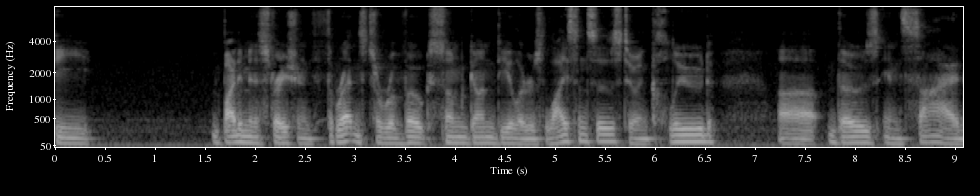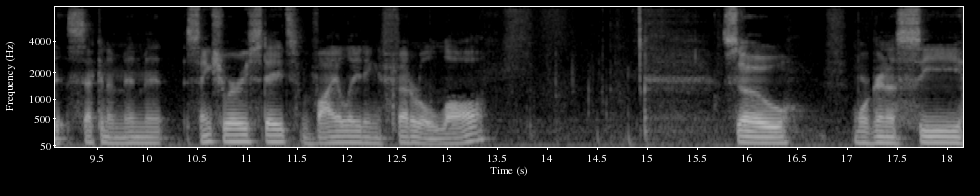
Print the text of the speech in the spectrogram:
the Biden administration threatens to revoke some gun dealers' licenses to include uh, those inside Second Amendment sanctuary states violating federal law. So we're going to see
